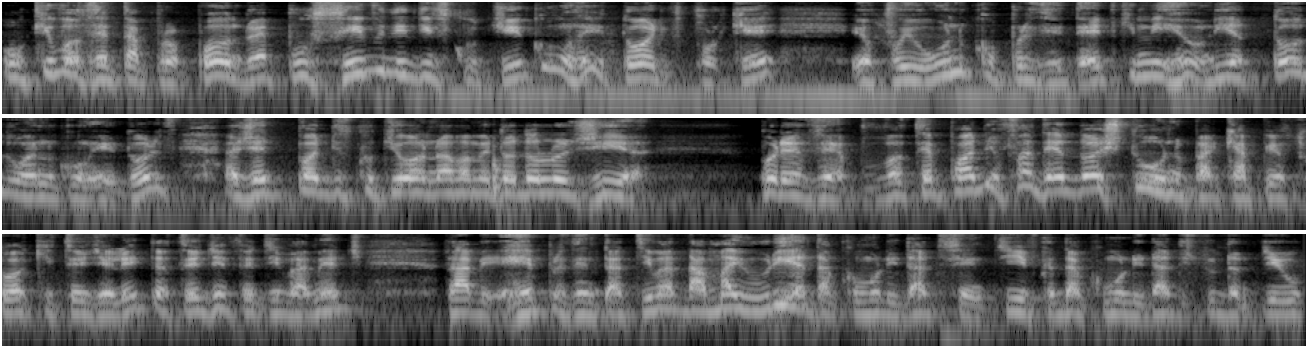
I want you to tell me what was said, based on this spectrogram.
O que você está propondo é possível de discutir com os reitores, porque eu fui o único presidente que me reunia todo ano com reitores. A gente pode discutir uma nova metodologia por exemplo, você pode fazer dois turnos para que a pessoa que seja eleita seja efetivamente, sabe, representativa da maioria da comunidade científica, da comunidade estudantil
